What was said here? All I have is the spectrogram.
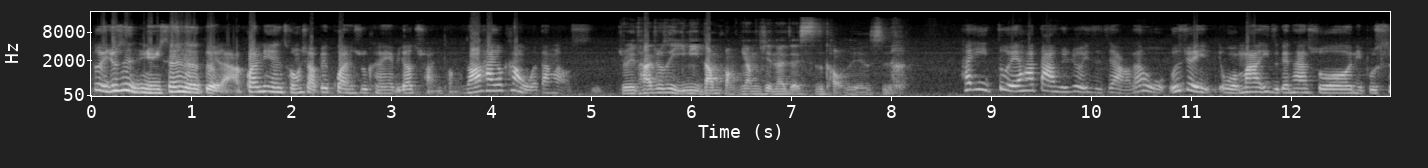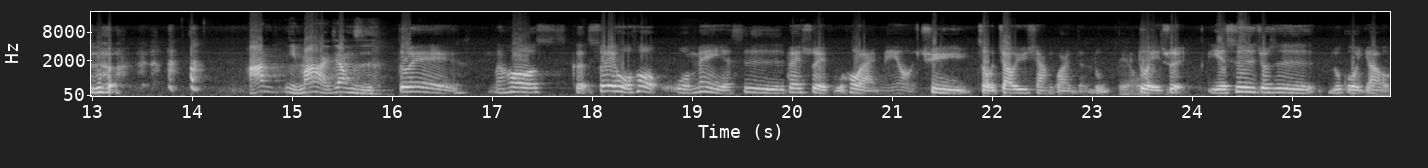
对，就是女生的对啦，观念从小被灌输，可能也比较传统。然后他又看我当老师，所以他就是以你当榜样，现在在思考这件事。他一对他大学就一直这样，但我我是觉得我妈一直跟他说你不适合。啊！你妈还这样子？对，然后可，所以我后我妹也是被说服，后来没有去走教育相关的路。对，所以也是就是如果要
